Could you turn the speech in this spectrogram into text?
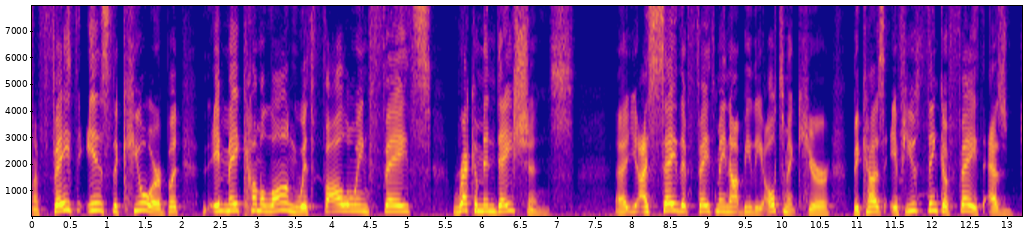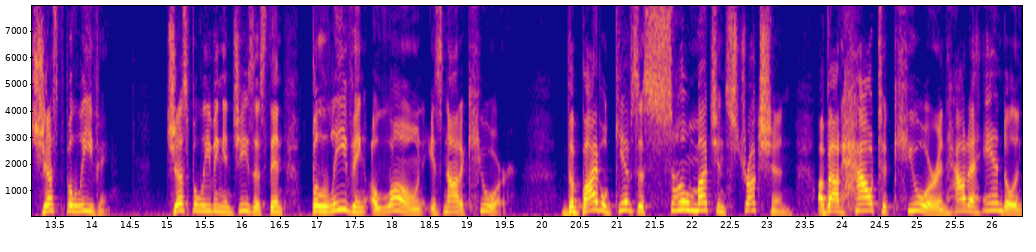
Uh, faith is the cure, but it may come along with following faith's recommendations. Uh, I say that faith may not be the ultimate cure because if you think of faith as just believing, just believing in Jesus, then believing alone is not a cure the Bible gives us so much instruction about how to cure and how to handle and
